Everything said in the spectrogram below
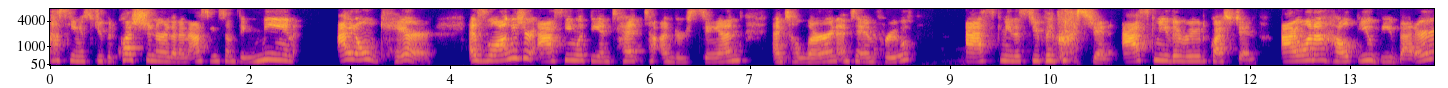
asking a stupid question or that i'm asking something mean i don't care as long as you're asking with the intent to understand and to learn and to improve, ask me the stupid question, ask me the rude question. I want to help you be better.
